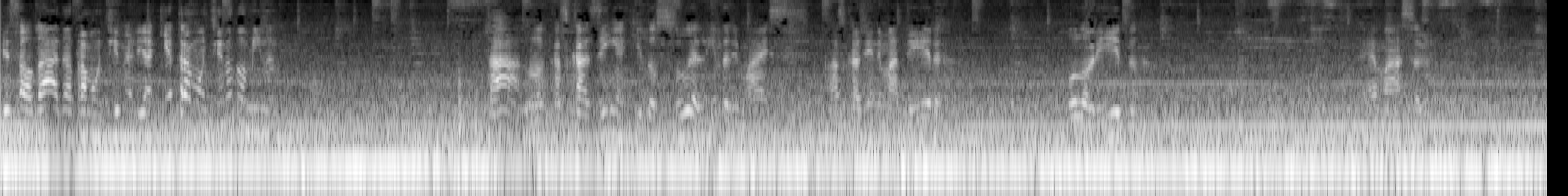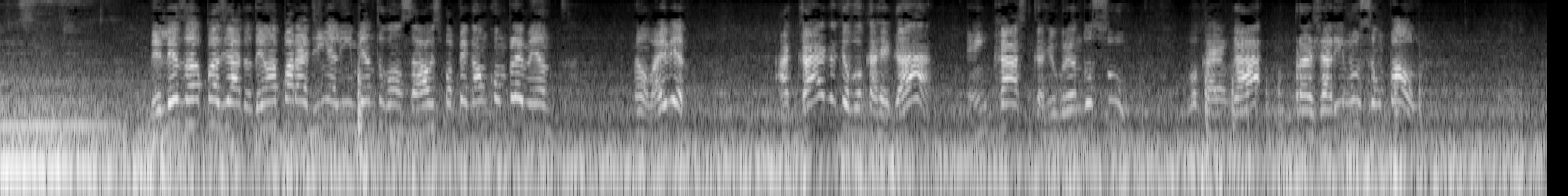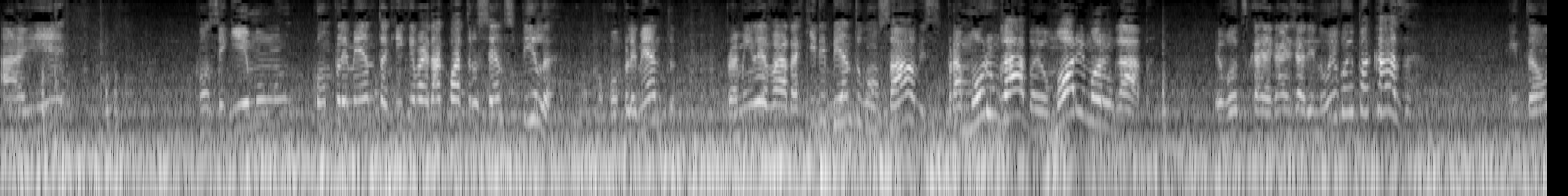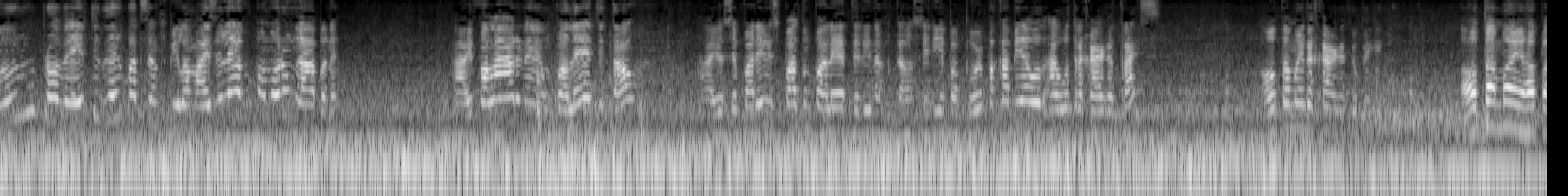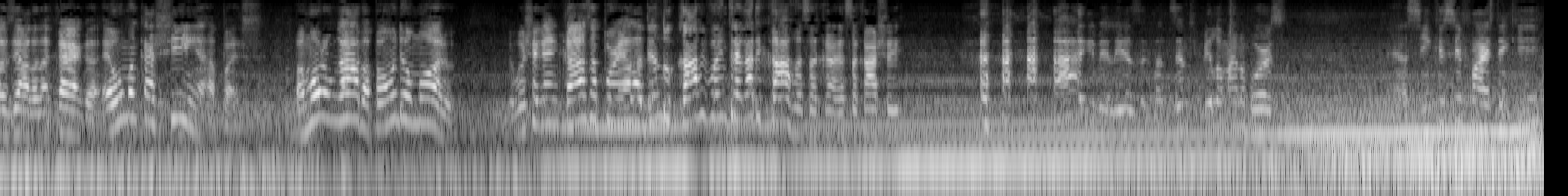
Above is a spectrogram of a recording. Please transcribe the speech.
Que saudade da Tramontina ali. Aqui é Tramontina domina. Tá louco. As casinhas aqui do sul é linda demais. As casinhas de madeira. Colorido. É massa, viu? Beleza, rapaziada? Eu dei uma paradinha ali em Bento Gonçalves para pegar um complemento. Não, vai ver. A carga que eu vou carregar é em Casca, Rio Grande do Sul. Vou carregar para Jarinu, São Paulo. Aí conseguimos um complemento aqui que vai dar 400 pila. Um complemento para mim levar daqui de Bento Gonçalves para Morungaba. Eu moro em Morungaba. Eu vou descarregar em Jarinu e vou ir para casa. Então eu aproveito e ganho 400 pila a mais e levo para Morungaba, né? Aí falaram, né? Um palete e tal. Aí eu separei o espaço de um palete ali na carroceria para pôr para caber a outra carga atrás. Olha o tamanho da carga que eu peguei. Olha o tamanho, rapaziada, da carga. É uma caixinha, rapaz. Pra Morungaba, pra onde eu moro. Eu vou chegar em casa, pôr ela dentro do carro e vou entregar de carro essa, essa caixa aí. que beleza. 400 pila mais no bolso. É assim que se faz. Tem que...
